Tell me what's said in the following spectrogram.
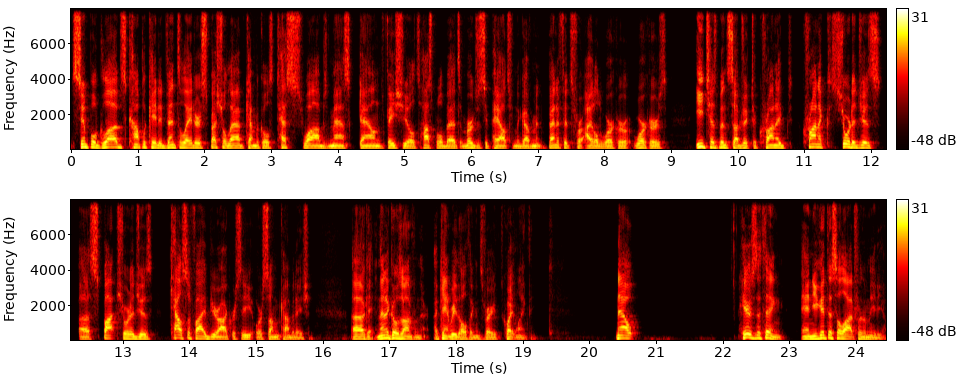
Simple gloves, complicated ventilators, special lab chemicals, test swabs, masks, gowns, face shields, hospital beds, emergency payouts from the government, benefits for idled worker, workers. Each has been subject to chronic, chronic shortages, uh, spot shortages, calcified bureaucracy, or some combination. Uh, okay, and then it goes on from there. I can't read the whole thing, it's very it's quite lengthy. Now, here's the thing, and you get this a lot from the media.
